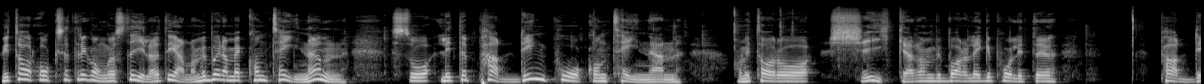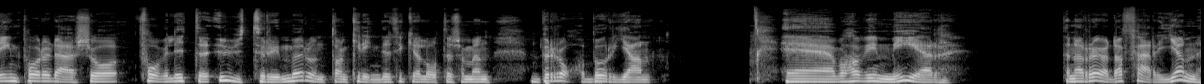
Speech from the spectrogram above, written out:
vi tar och sätter igång och stilar lite grann. Om vi börjar med containern. Så lite padding på containern. Om vi tar och kikar, om vi bara lägger på lite padding på det där så får vi lite utrymme runt omkring. Det tycker jag låter som en bra början. Eh, vad har vi mer? Den här röda färgen.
